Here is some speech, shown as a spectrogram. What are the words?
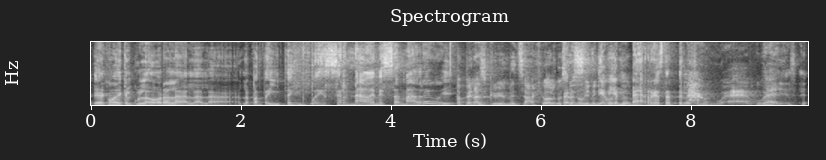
Era como de calculadora la, la, la, la pantallita y no podías hacer nada en esa madre, güey. Apenas escribí el mensaje o algo Pero así. No sí, viene te en bien verga este Ah, teléfono. Güey, güey. eh,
